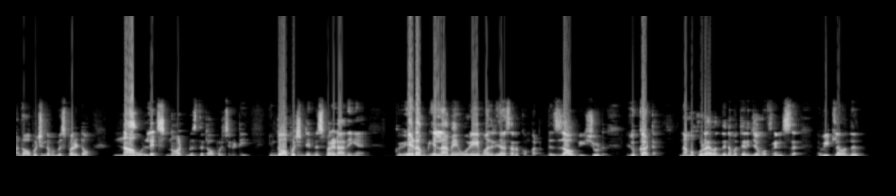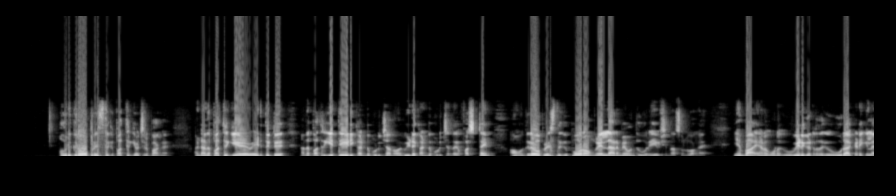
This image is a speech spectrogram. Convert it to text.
அந்த ஆப்பர்ச்சுனிட்டி நம்ம மிஸ் பண்ணிட்டோம். Now let's not miss that opportunity இந்த ஆப்பர்ச்சுனிட்டியை மிஸ் பண்ணிடாதீங்க. இடம் எல்லாமே ஒரே மாதிரி தான் சார் இருக்கும். But this how we should look at நம்ம கூட வந்து நம்ம தெரிஞ்சவங்க ஃப்ரெண்ட்ஸ் வீட்டில் வந்து ஒரு கிரோ பிரேஸுக்கு பத்திரிக்கை வச்சுருப்பாங்க. அண்ட் அந்த பத்திரிக்கையை எடுத்துட்டு அந்த பத்திரிக்கையை தேடி கண்டுபிடிச்சு அந்த வீடை கண்டுபிடிச்சு அந்த ஃபர்ஸ்ட் டைம் அவங்க கிரக பிரேசத்துக்கு போறவங்க எல்லாருமே வந்து ஒரே விஷயம் தான் சொல்லுவாங்க. ஏன்பா எனக்கு உனக்கு வீடு கட்டுறதுக்கு ஊரா கிடைக்கல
